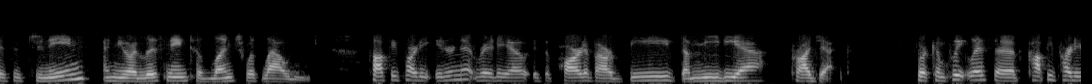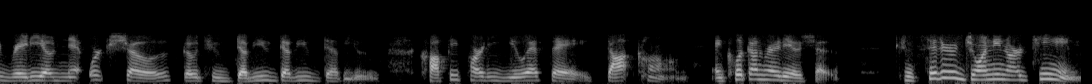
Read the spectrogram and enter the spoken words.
This is Janine, and you are listening to Lunch with Loudon. Coffee Party Internet Radio is a part of our Be the Media project. For a complete list of Coffee Party Radio Network shows, go to www.coffeepartyusa.com and click on radio shows. Consider joining our team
